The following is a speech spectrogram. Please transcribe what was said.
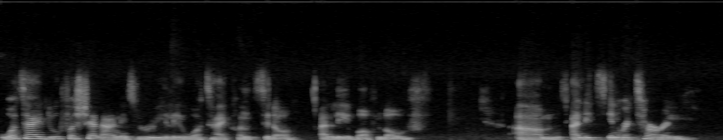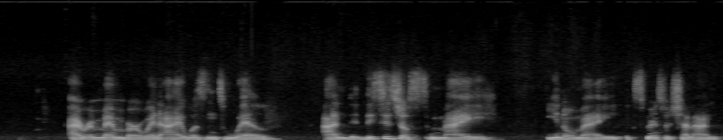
What I do for Shellan is really what I consider a labor of love. Um, and it's in return. I remember when I wasn't well, and this is just my, you know, my experience with Shellan.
